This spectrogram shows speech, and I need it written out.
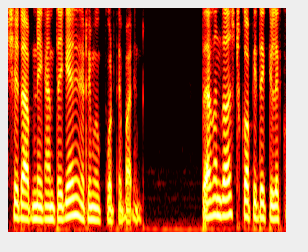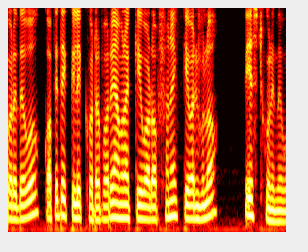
সেটা আপনি এখান থেকে রিমুভ করতে পারেন। তো এখন জাস্ট কপিতে ক্লিক করে দেব। কপিতে ক্লিক করার পরে আমরা কিওয়ার্ড অপশনে কিওয়ার্ডগুলো পেস্ট করে দেব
